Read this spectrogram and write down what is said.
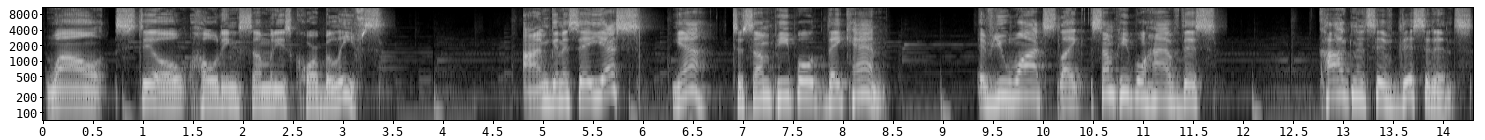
while still holding some of these core beliefs? I'm going to say yes. Yeah, to some people, they can. If you watch, like, some people have this cognitive dissonance.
